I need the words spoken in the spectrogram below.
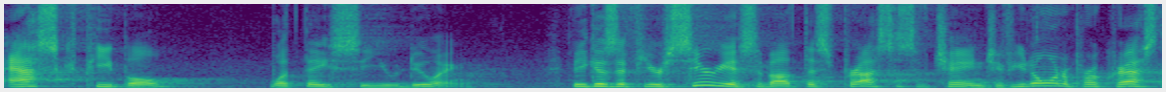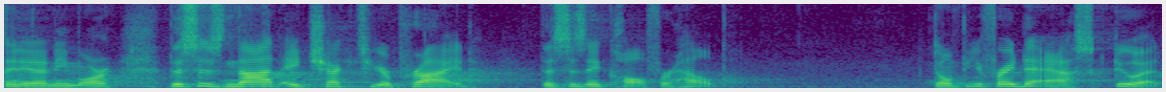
ask people what they see you doing. Because if you're serious about this process of change, if you don't want to procrastinate anymore, this is not a check to your pride. This is a call for help. Don't be afraid to ask, do it.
